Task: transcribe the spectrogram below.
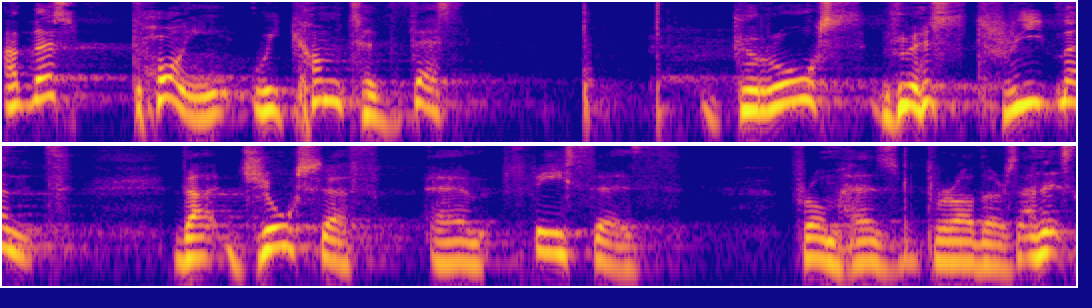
at this point, we come to this gross mistreatment that Joseph um, faces from his brothers. And it's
